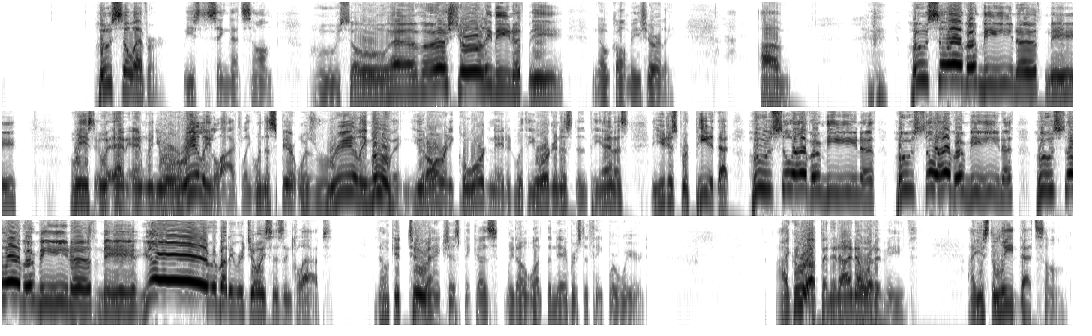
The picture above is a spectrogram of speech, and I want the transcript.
Whosoever, we used to sing that song, Whosoever surely meaneth me. Don't call me Shirley. Um, whosoever meaneth me. We to, and, and when you were really lively, when the Spirit was really moving, you'd already coordinated with the organist and the pianist, and you just repeated that Whosoever meaneth, whosoever meaneth, whosoever meaneth me. Yay! Everybody rejoices and claps. But don't get too anxious because we don't want the neighbors to think we're weird. I grew up in it, I know what it means. I used to lead that song.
